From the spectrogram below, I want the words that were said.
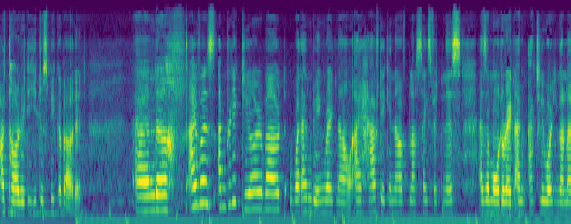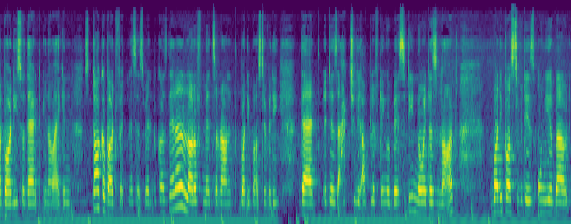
authority to speak about it and uh, i was i'm pretty clear about what i'm doing right now. I have taken up plus size fitness as a motto right? I'm actually working on my body so that you know i can talk about fitness as well because there are a lot of myths around body positivity that it is actually uplifting obesity. No it is not. Body positivity is only about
